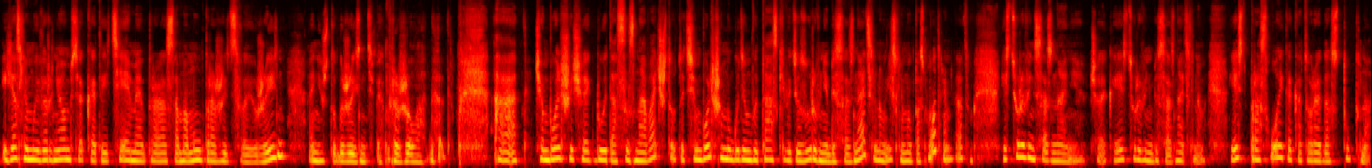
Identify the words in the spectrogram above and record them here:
И если мы вернемся к этой теме про самому прожить свою жизнь, а не чтобы жизнь тебя прожила, да, а чем больше человек будет осознавать что-то, тем больше мы будем вытаскивать из уровня бессознательного. Если мы посмотрим, да, там есть уровень сознания человека, есть уровень бессознательного, есть прослойка, которая доступна,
